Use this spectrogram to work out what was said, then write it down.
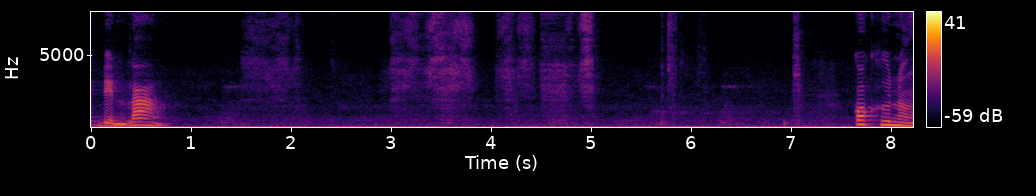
ขเด่นล่างก็คือหนึ่ง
